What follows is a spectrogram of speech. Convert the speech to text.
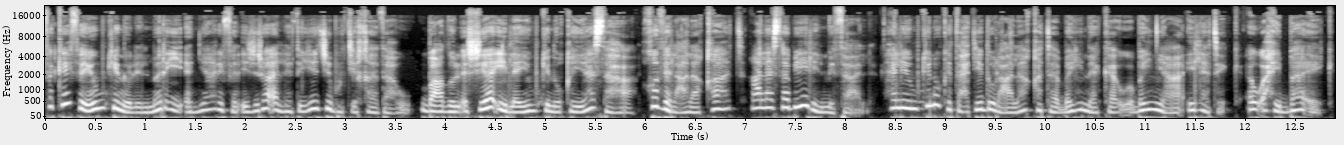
فكيف يمكن للمرء أن يعرف الإجراء الذي يجب اتخاذه؟ بعض الأشياء لا يمكن قياسها خذ العلاقات على سبيل المثال هل يمكنك تحديد العلاقة بينك وبين عائلتك أو أحبائك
